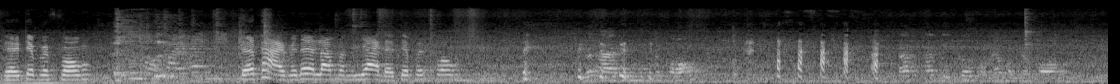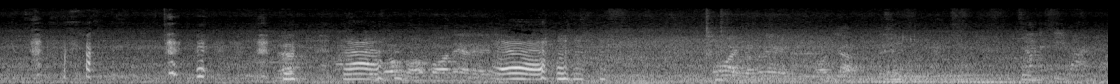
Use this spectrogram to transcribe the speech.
เดี๋ยวจะไปฟ้องคุณบอกไปว่ามีเดี๋ยวถ่ายไปได้รับอนุญาตเดี๋ยวจะไปฟ้องแล้วทายผมจะฟ้อง ถ้าถ้าติดตัวผมแล้วผมจะฟ้อง นะฟ้องหมอบอแน่เลยเออเพราะว่ายังไม่ได้ขออนุญาตน้ำไม่สี่บาทค่ะ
